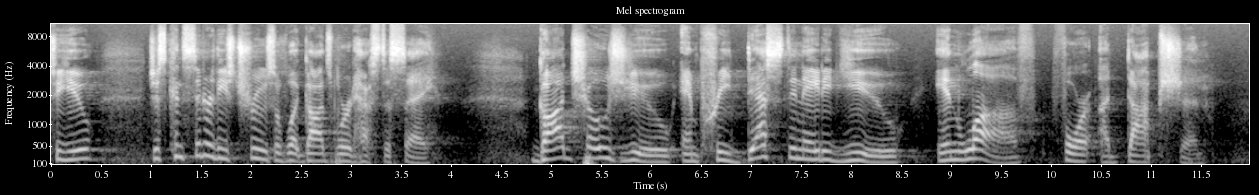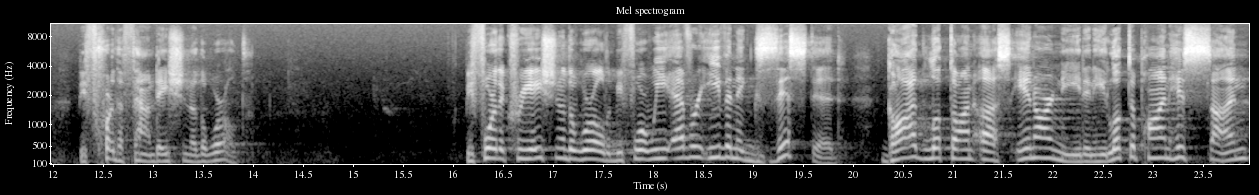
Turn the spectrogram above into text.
to you, just consider these truths of what God's word has to say. God chose you and predestinated you in love for adoption before the foundation of the world. Before the creation of the world and before we ever even existed, God looked on us in our need and He looked upon His Son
